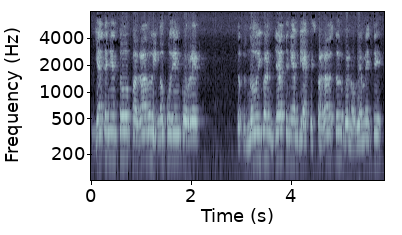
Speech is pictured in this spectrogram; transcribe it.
ya tenían todo pagado y no podían correr. Entonces no iban, ya tenían viajes pagados, todo. Bueno, obviamente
